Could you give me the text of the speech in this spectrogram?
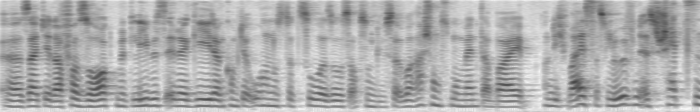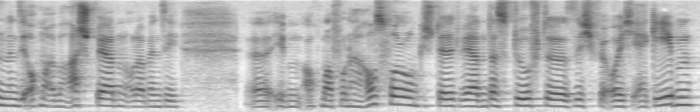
äh, seid ihr da versorgt mit Liebesenergie, dann kommt der Uranus dazu, also ist auch so ein gewisser Überraschungsmoment dabei. Und ich weiß, dass Löwen es schätzen, wenn sie auch mal überrascht werden oder wenn sie äh, eben auch mal vor eine Herausforderung gestellt werden. Das dürfte sich für euch ergeben.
